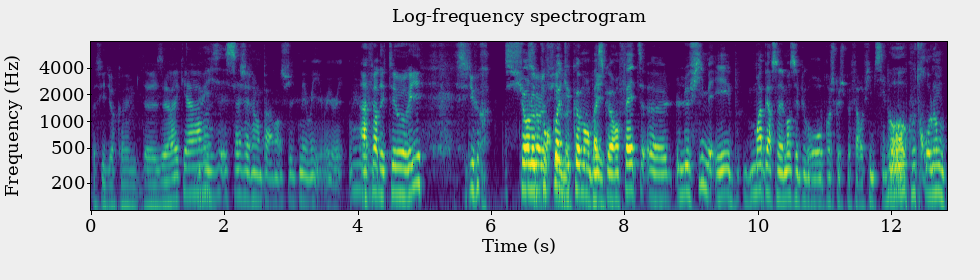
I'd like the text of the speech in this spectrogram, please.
parce qu'il dure quand même deux heures et quart, Oui, ça j'allais en parler ensuite, mais oui, oui, oui. à faire des théories sur. Sur le Sur le pourquoi du comment, parce Oui. que en fait, euh, le film est, moi personnellement, c'est le plus gros reproche que je peux faire au film, c'est beaucoup trop long.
